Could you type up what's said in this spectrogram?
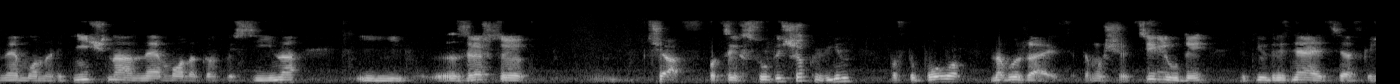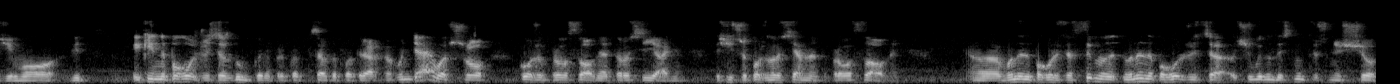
не моноетнічна, не моноконфесійна. І, е, зрештою, час оцих сутичок він поступово наближається, тому що ці люди, які відрізняються, скажімо, від які не погоджуються з думкою, наприклад, псевдопатріарха Гундяєва, що кожен православний це росіянин, точніше, кожен росіянин це православний. Е, Вони не погоджуються з цим. вони- не погоджуються, очевидно, десь внутрішньо, що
